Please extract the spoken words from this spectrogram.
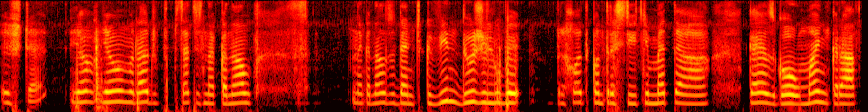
І ще я, я вам раджу підписатись на канал на канал Зуденчика. Він дуже любить приходити Contra-City, GTA, CSGO, Minecraft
